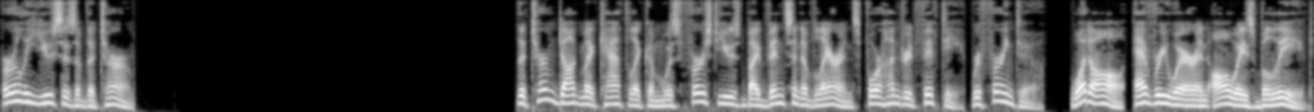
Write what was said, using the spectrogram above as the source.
Early uses of the term The term dogma catholicum was first used by Vincent of Lerins 450, referring to what all, everywhere and always believed,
